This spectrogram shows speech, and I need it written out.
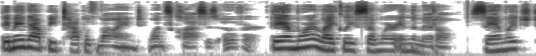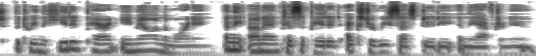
they may not be top of mind once class is over. They are more likely somewhere in the middle, sandwiched between the heated parent email in the morning and the unanticipated extra recess duty in the afternoon.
